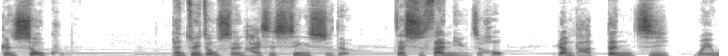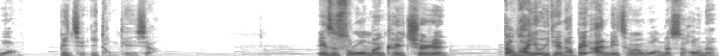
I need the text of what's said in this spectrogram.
跟受苦，但最终神还是信实的，在十三年之后让他登基为王，并且一统天下。因此，所罗门可以确认，当他有一天他被安立成为王的时候呢，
